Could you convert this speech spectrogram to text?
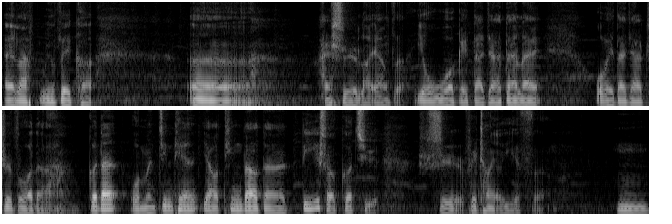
I Love Music，呃，还是老样子，由我给大家带来。我为大家制作的歌单，我们今天要听到的第一首歌曲是非常有意思。嗯，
